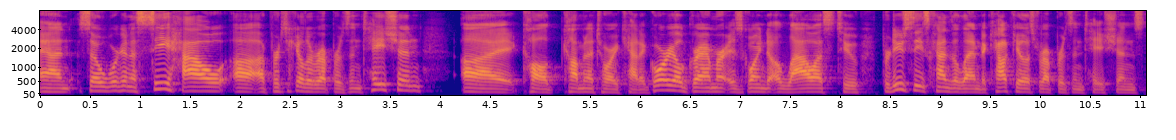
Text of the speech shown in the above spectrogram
And so we're going to see how uh, a particular representation uh, called combinatorial categorial grammar is going to allow us to produce these kinds of lambda calculus representations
